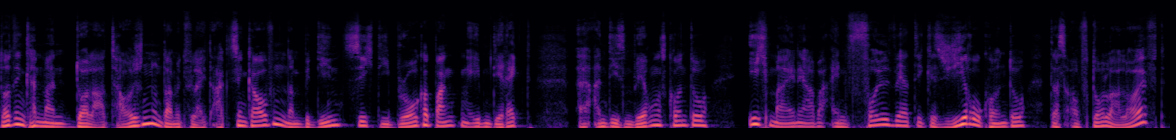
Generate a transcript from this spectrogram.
Dorthin kann man Dollar tauschen und damit vielleicht Aktien kaufen. Dann bedient sich die Brokerbanken eben direkt äh, an diesem Währungskonto. Ich meine aber ein vollwertiges Girokonto, das auf Dollar läuft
